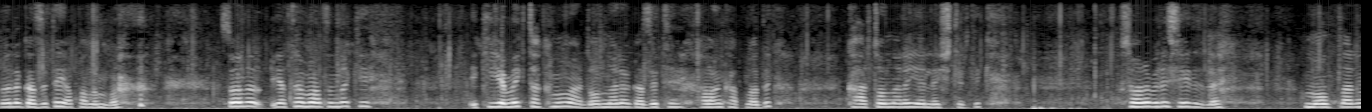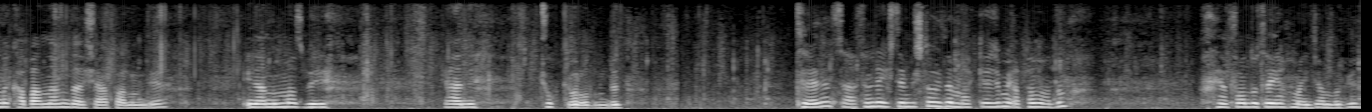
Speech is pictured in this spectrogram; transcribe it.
böyle gazete yapalım mı? Sonra yatağın altındaki iki yemek takımı vardı. Onlara gazete falan kapladık. Kartonlara yerleştirdik. Sonra bir de şey dediler. Montlarını, kabanlarını da şey yapalım diye. İnanılmaz bir yani çok yoruldum dün. Trenin saatini değiştirmişti o yüzden makyajımı yapamadım. Yani fondöten yapmayacağım bugün.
